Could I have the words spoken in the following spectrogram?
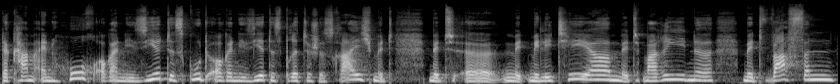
da kam ein hochorganisiertes, gut organisiertes britisches Reich mit, mit, äh, mit Militär, mit Marine, mit Waffen,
